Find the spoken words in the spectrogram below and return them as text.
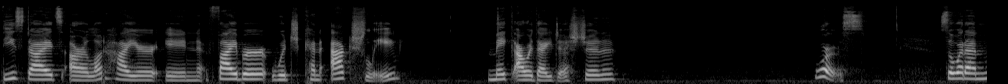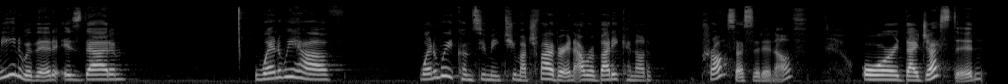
these diets are a lot higher in fiber which can actually make our digestion worse so what i mean with it is that when we have when we're consuming too much fiber and our body cannot process it enough or digest it,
